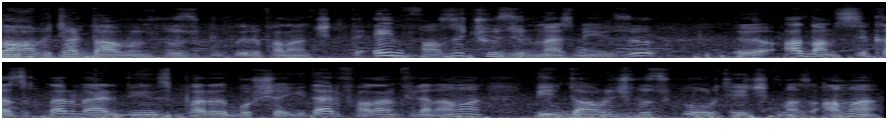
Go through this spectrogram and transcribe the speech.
daha beter davranış bozuklukları falan çıktı. En fazla çözülmez mevzu. Adam size kazıklar, verdiğiniz para boşa gider falan filan ama bir davranış bozukluğu ortaya çıkmaz. Ama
